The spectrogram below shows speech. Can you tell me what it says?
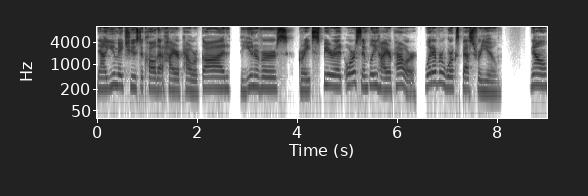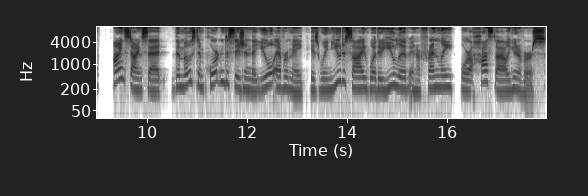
Now, you may choose to call that higher power God, the universe, great spirit, or simply higher power, whatever works best for you. Now, Einstein said, the most important decision that you'll ever make is when you decide whether you live in a friendly or a hostile universe.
